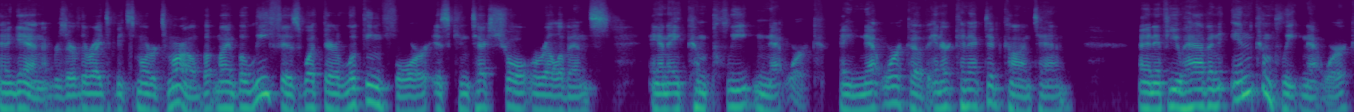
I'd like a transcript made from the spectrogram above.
and again, I reserve the right to be smarter tomorrow, but my belief is what they're looking for is contextual relevance and a complete network, a network of interconnected content. And if you have an incomplete network,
